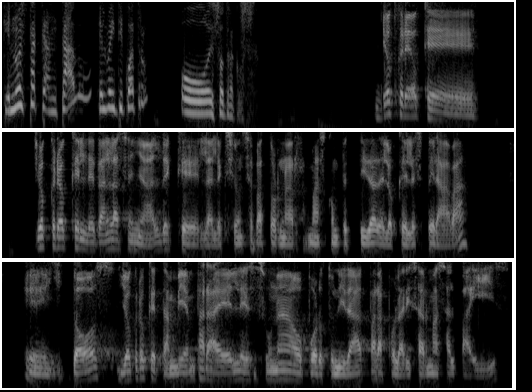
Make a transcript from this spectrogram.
que no está cantado el 24 o es otra cosa? Yo creo que yo creo que le dan la señal de que la elección se va a tornar más competida de lo que él esperaba. Eh, dos, yo creo que también para él es una oportunidad para polarizar más al país.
